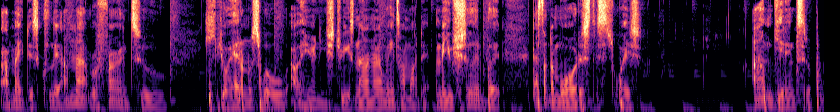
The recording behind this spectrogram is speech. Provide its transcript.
I make this clear. I'm not referring to keep your head on a swivel out here in these streets. No, no, no. We ain't talking about that. I mean, you should, but that's not the moral of this, this situation. I'm getting to the point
